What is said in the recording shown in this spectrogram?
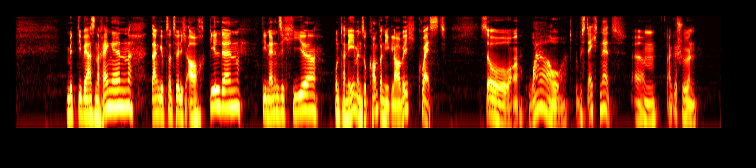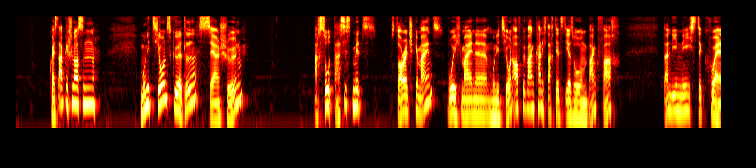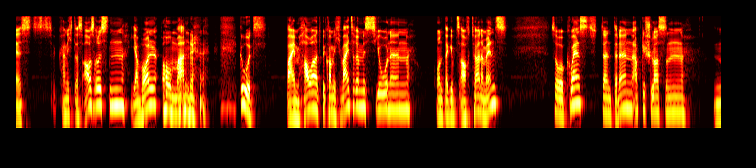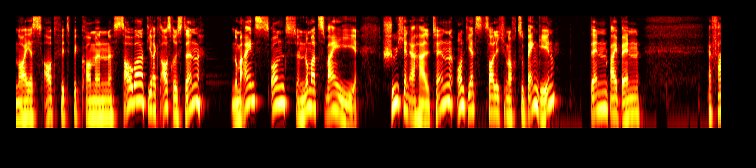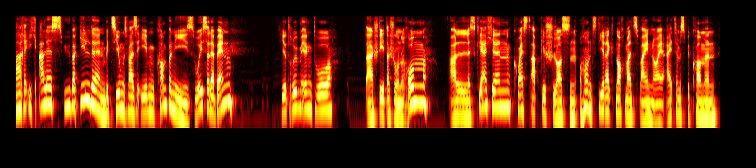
Mit diversen Rängen. Dann gibt es natürlich auch Gilden. Die nennen sich hier Unternehmen, so Company, glaube ich. Quest. So, wow, du bist echt nett. Ähm, Dankeschön. Quest abgeschlossen. Munitionsgürtel, sehr schön. Ach so, das ist mit Storage gemeint, wo ich meine Munition aufbewahren kann. Ich dachte jetzt eher so im Bankfach. Dann die nächste Quest. Kann ich das ausrüsten? Jawohl. Oh Mann. Gut. Beim Howard bekomme ich weitere Missionen. Und da gibt es auch Tournaments. So, Quest. Dun, dun, abgeschlossen. Neues Outfit bekommen. Sauber. Direkt ausrüsten. Nummer 1 und Nummer 2. Schüchen erhalten. Und jetzt soll ich noch zu Ben gehen. Denn bei Ben erfahre ich alles über Gilden, beziehungsweise eben Companies. Wo ist er, der Ben? Hier drüben irgendwo. Da steht er schon rum. Alles klärchen, Quest abgeschlossen und direkt nochmal zwei neue Items bekommen.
